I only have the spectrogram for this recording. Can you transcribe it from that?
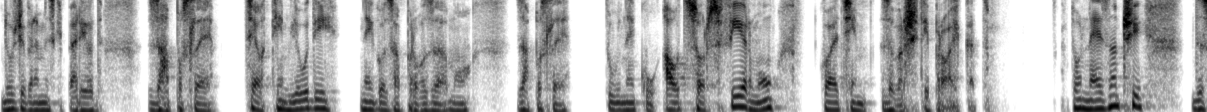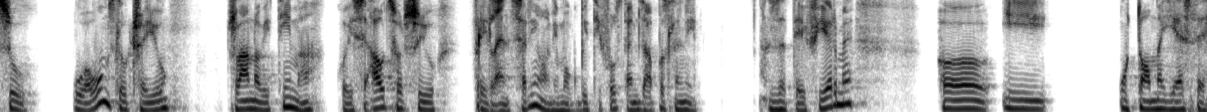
duži vremenski period zaposle ceo tim ljudi, nego zapravo zamo, zaposle tu neku outsource firmu koja će im završiti projekat. To ne znači da su u ovom slučaju članovi tima koji se outsourcuju freelanceri, oni mogu biti full time zaposleni za te firme, i u tome jeste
